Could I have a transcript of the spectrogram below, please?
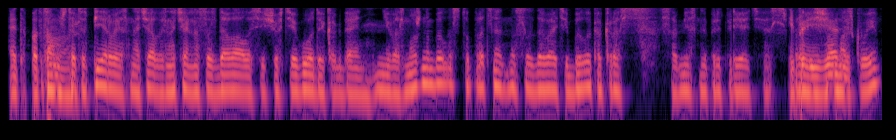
это потом... Потому что это первое сначала изначально создавалось еще в те годы, когда невозможно было стопроцентно создавать, и было как раз совместное предприятие с И приезжали, Москвы.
